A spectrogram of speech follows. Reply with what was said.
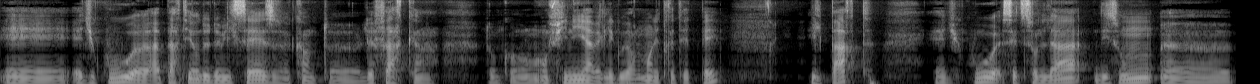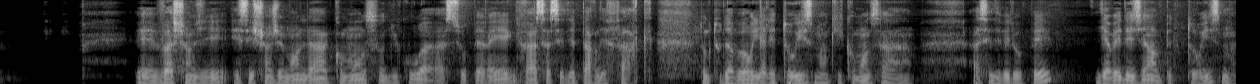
Et, du coup, euh, à partir de 2016, quand euh, les FARC donc, ont, ont fini avec les gouvernements les traités de paix, ils partent. Et du coup, cette zone-là, disons, euh, va changer. Et ces changements-là commencent du coup à, à s'opérer grâce à ces départs des FARC. Donc tout d'abord, il y a les tourismes qui commencent à, à se développer. Il y avait déjà un peu de tourisme,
